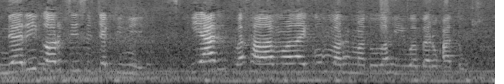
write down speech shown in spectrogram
Hindari korupsi sejak dini. Sekian, wassalamualaikum warahmatullahi wabarakatuh.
